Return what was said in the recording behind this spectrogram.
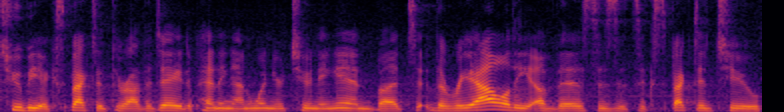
to be expected throughout the day, depending on when you're tuning in. But the reality of this is it's expected to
